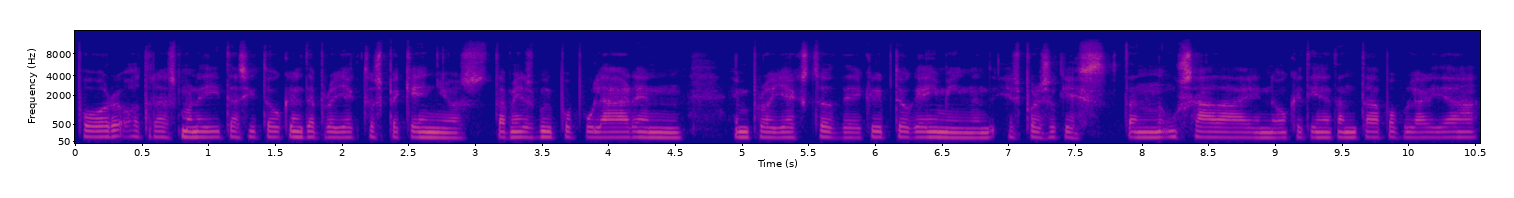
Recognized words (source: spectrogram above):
por otras moneditas y tokens de proyectos pequeños. También es muy popular en, en proyectos de crypto gaming es por eso que es tan usada en, o que tiene tanta popularidad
